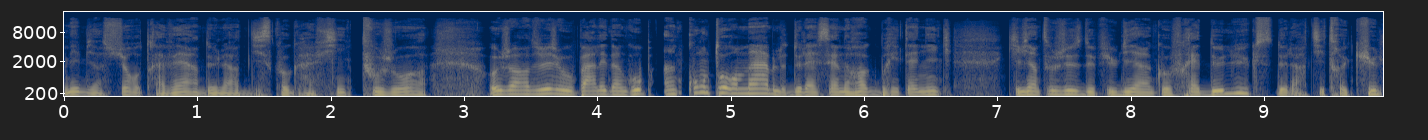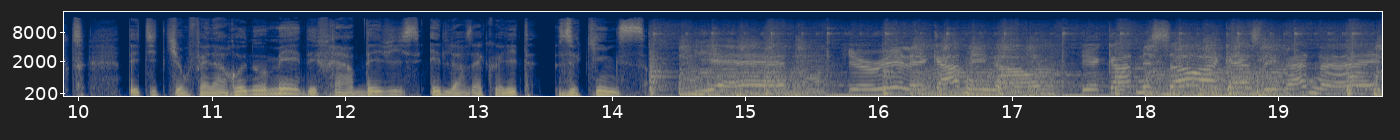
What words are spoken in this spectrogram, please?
mais bien sûr au travers de leur discographie toujours. Aujourd'hui, je vais vous parler d'un groupe incontournable de la scène rock britannique qui vient tout juste de publier un coffret de luxe de leurs titres cultes, des titres qui ont fait la renommée des frères Davis et de leurs acolytes The Kings. Yeah, got me now. You got me so I can't sleep at night.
